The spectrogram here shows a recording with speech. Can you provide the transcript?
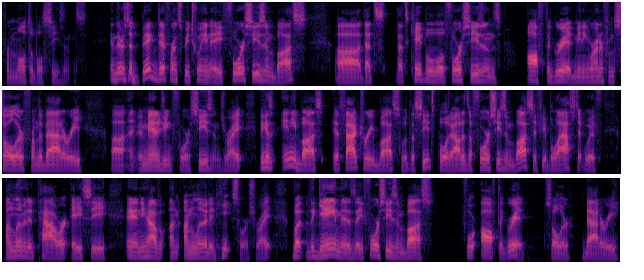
for multiple seasons. And there's a big difference between a four season bus uh, that's that's capable of four seasons off the grid, meaning running from solar, from the battery, uh, and managing four seasons, right? Because any bus, a factory bus with the seats pulled out, is a four season bus if you blast it with unlimited power, AC, and you have an unlimited heat source, right? But the game is a four season bus for off the grid, solar, battery,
